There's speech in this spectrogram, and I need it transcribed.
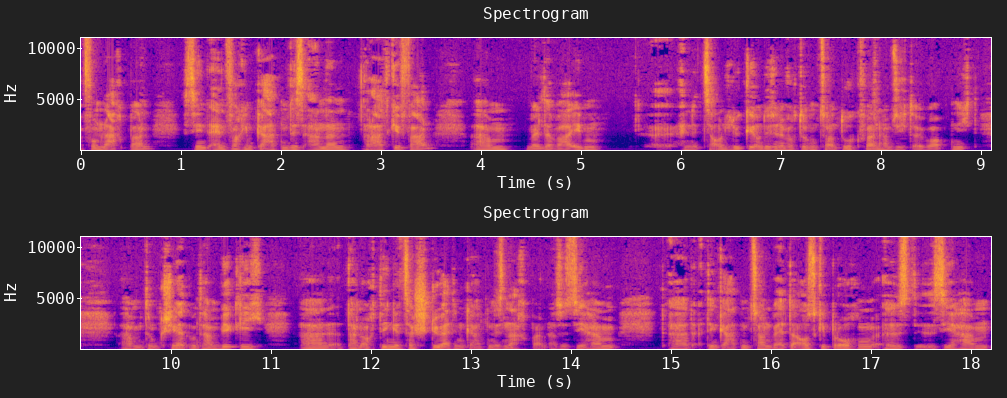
vom Nachbarn, sind einfach im Garten des anderen Rad gefahren, ähm, weil da war eben äh, eine Zaunlücke und die sind einfach durch den Zaun durchgefahren, haben sich da überhaupt nicht ähm, drum geschert und haben wirklich äh, dann auch Dinge zerstört im Garten des Nachbarn. Also sie haben äh, den Gartenzaun weiter ausgebrochen, also sie haben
